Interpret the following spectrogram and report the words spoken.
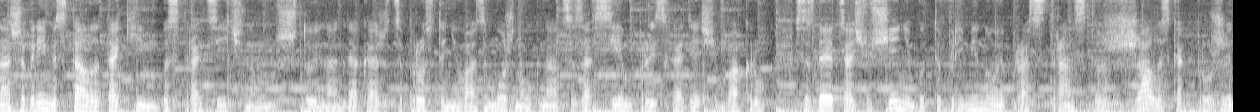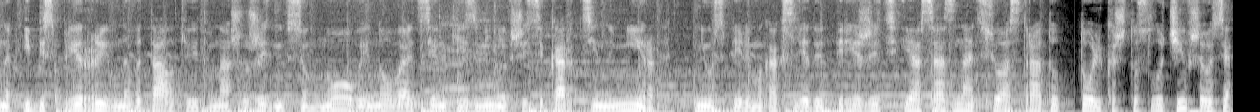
Наше время стало таким быстротечным, что иногда кажется просто невозможно угнаться за всем происходящим вокруг. Создается ощущение, будто временное пространство сжалось как пружина и беспрерывно выталкивает в нашу жизнь все новые и новые оттенки изменившейся картины мира, не успели мы как следует пережить и осознать всю остроту только что случившегося,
